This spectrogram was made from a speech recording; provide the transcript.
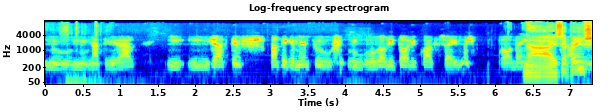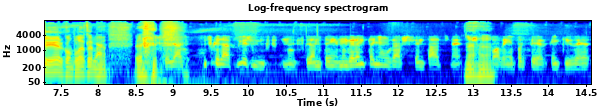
no- na atividade. E, e já temos praticamente o, o- o auditório quase cheio. Mas podem. Não, isso é para encher completamente. Se calhar, se calhar mesmo, não, se calhar não, tem, não garanto que tenham lugares sentados, né? Aham. podem aparecer, quem quiser,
